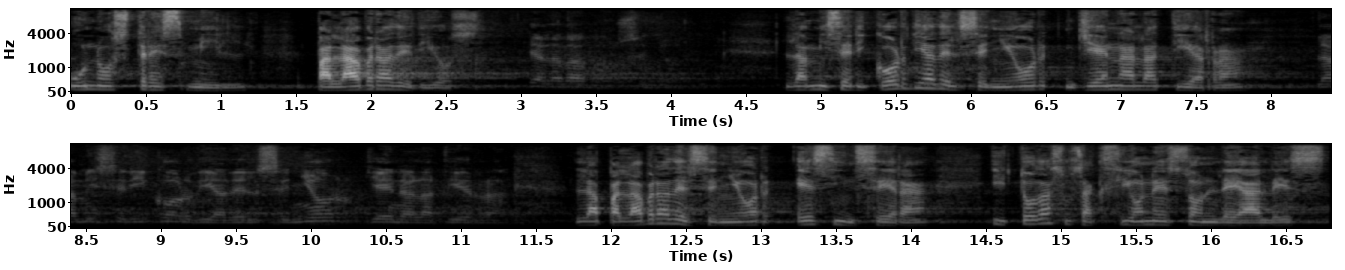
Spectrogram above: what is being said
unos tres mil. Palabra de Dios. Te alabamos, Señor. La misericordia del Señor llena la tierra. La misericordia del Señor llena la tierra. La palabra del Señor es sincera y todas sus acciones son leales.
